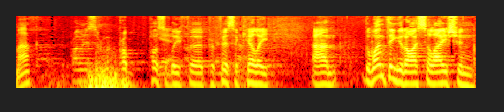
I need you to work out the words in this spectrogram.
Mark? Prime Minister, prob- possibly for Professor Kelly, um, the one thing that isolation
